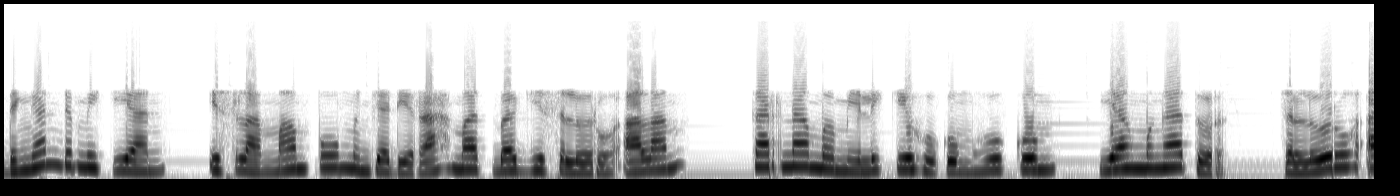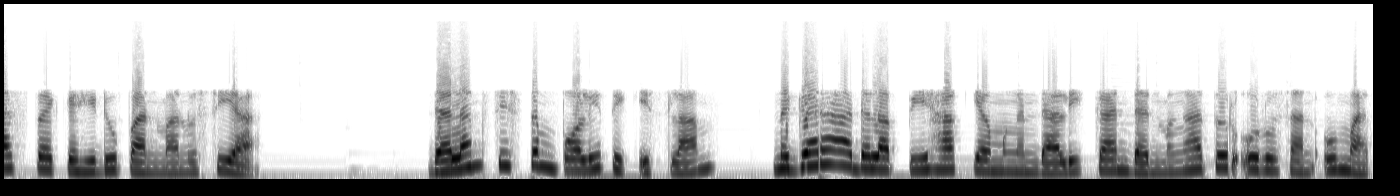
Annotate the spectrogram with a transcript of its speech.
Dengan demikian, Islam mampu menjadi rahmat bagi seluruh alam karena memiliki hukum-hukum yang mengatur seluruh aspek kehidupan manusia. Dalam sistem politik Islam, negara adalah pihak yang mengendalikan dan mengatur urusan umat.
